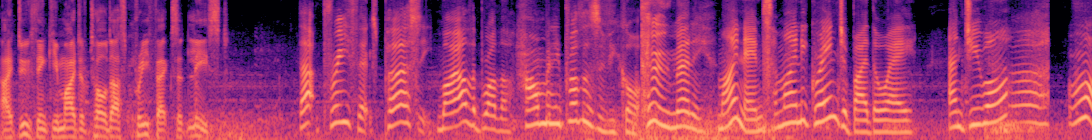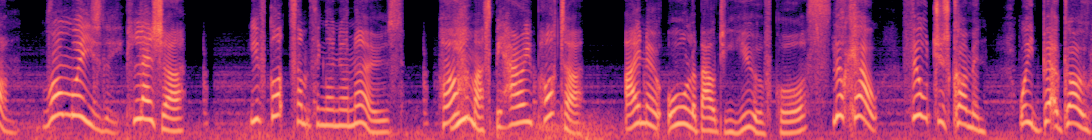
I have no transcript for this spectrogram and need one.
I do think he might have told us prefects at least. That prefect's Percy, my other brother. How many brothers have you got? Too many. My name's Hermione Granger, by the way. And you are? Uh, Ron. Ron Weasley. Pleasure. You've got something on your nose. Huh? You must be Harry Potter. I know all about you, of course. Look out! Filch's coming. We'd better go.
